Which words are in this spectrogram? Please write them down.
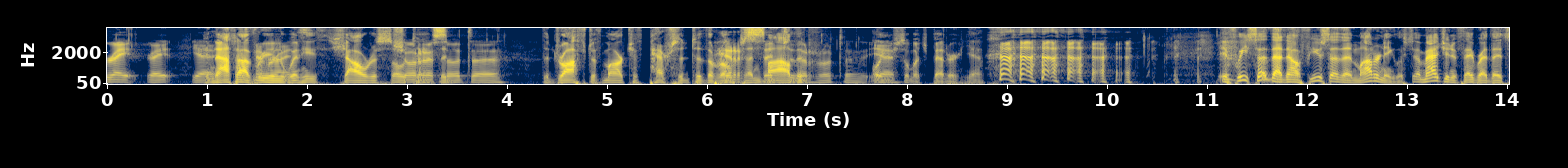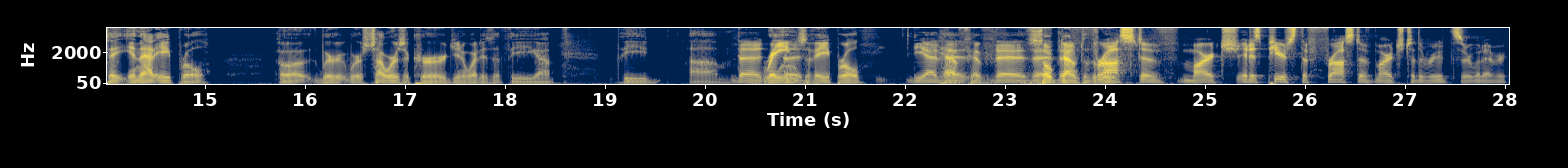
Right, right, yeah. and that Avril when he showers so Shora the, Sota, the draft of March of Person to the Rota and Baden. Oh, yeah. you're so much better. Yeah. if we said that now, if you said that in modern English, imagine if they read, they'd say, in that April, uh, where where showers occurred. You know what is it? The uh, the um, The- rains the- of April. Yeah, the, have- have the, the, soaked down to the frost of March. It has pierced the frost of March to the roots, or whatever.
